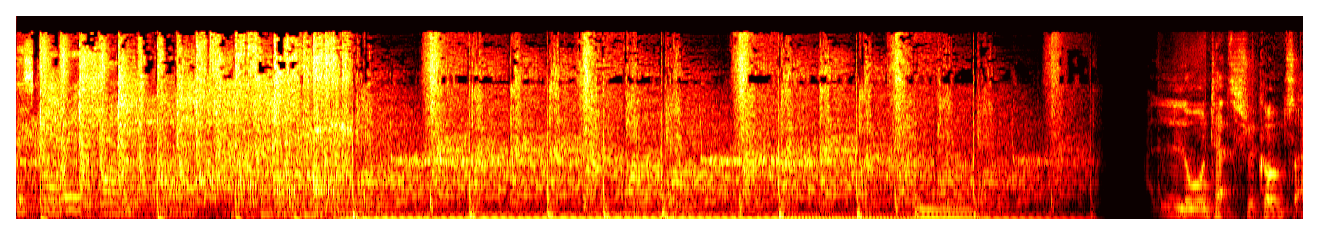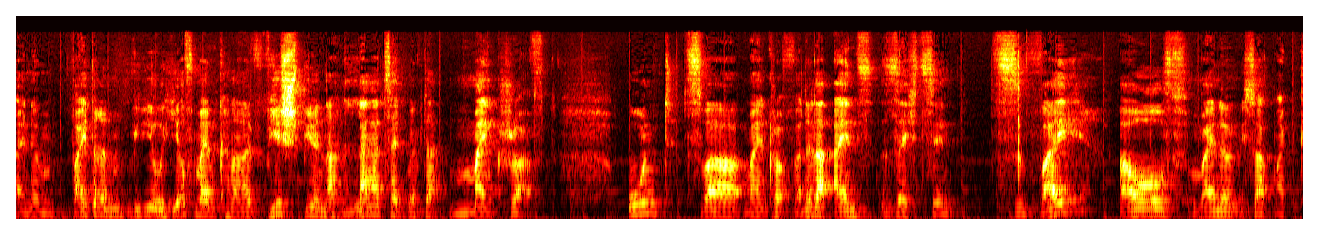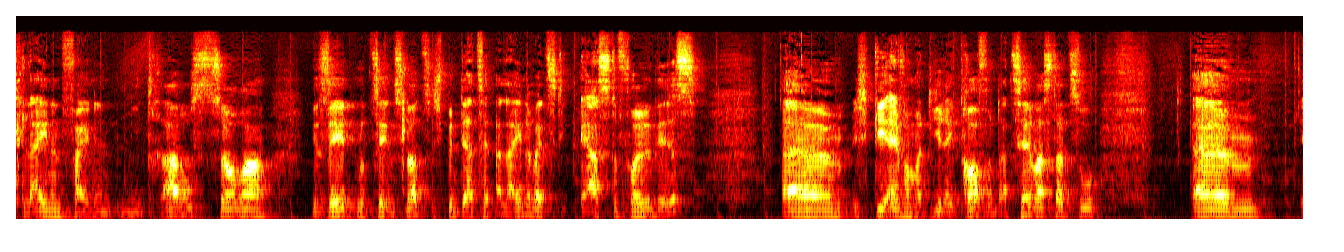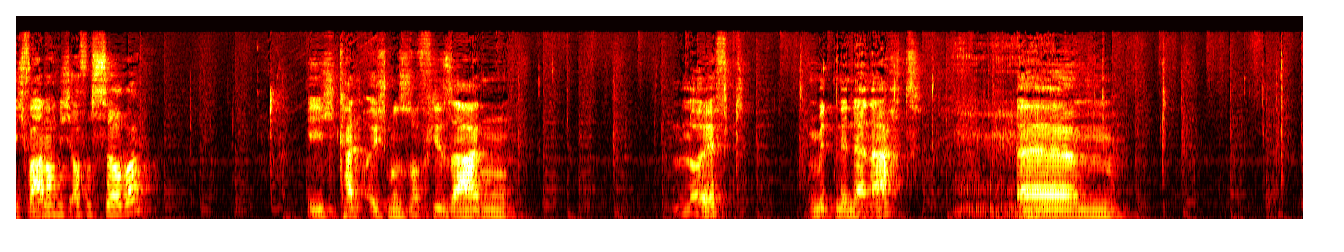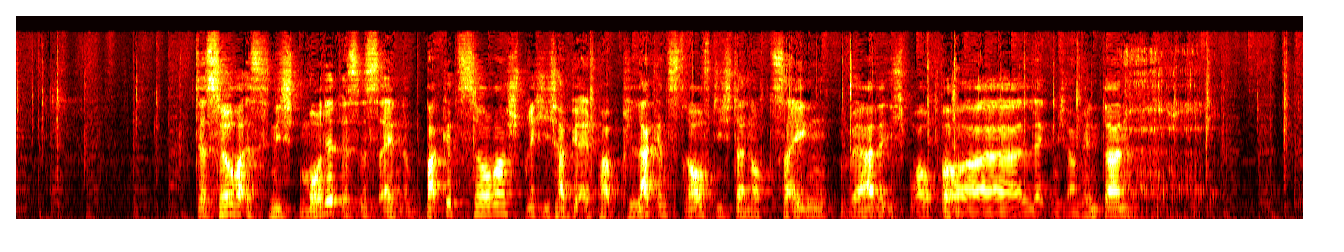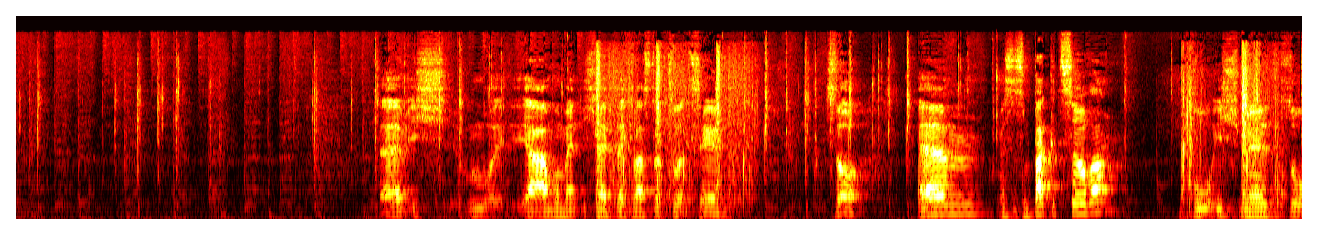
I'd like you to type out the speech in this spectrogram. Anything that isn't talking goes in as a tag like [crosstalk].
Hallo und herzlich willkommen zu einem weiteren Video hier auf meinem Kanal. Wir spielen nach langer Zeit mal wieder Minecraft. Und zwar Minecraft Vanilla 1.16.2 auf meinem, ich sag mal, kleinen, feinen Nitrados-Server. Ihr seht nur 10 Slots. Ich bin derzeit alleine, weil es die erste Folge ist. Ähm, ich gehe einfach mal direkt drauf und erzähle was dazu. Ähm, ich war noch nicht auf dem Server. Ich kann euch nur so viel sagen. Läuft mitten in der Nacht. Ähm, der Server ist nicht modded, es ist ein Bucket-Server, sprich ich habe hier ein paar Plugins drauf, die ich dann noch zeigen werde. Ich brauche... Oh, leck mich am Hintern. Äh, ich... Ja, Moment, ich werde gleich was dazu erzählen. So. Ähm, es ist ein Bucket-Server, wo ich mit so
